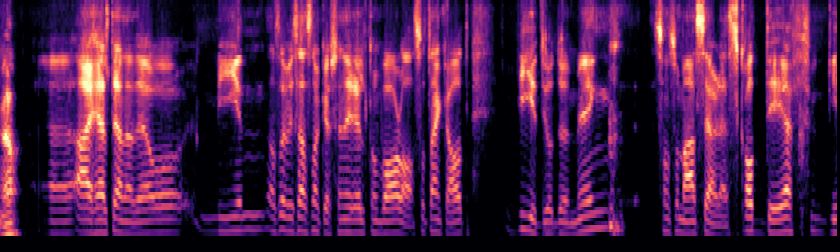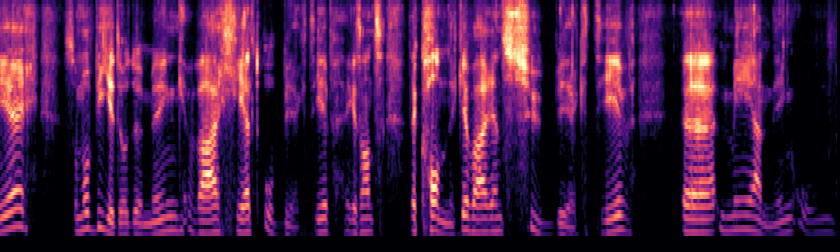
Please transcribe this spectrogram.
Ja. Jeg er helt enig i det. og min, altså Hvis jeg snakker generelt om VAR, da, så tenker jeg at videodømming sånn som jeg ser det, Skal det fungere, så må videodømming være helt objektiv. ikke sant? Det kan ikke være en subjektiv eh, mening om,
